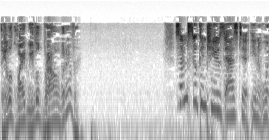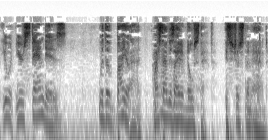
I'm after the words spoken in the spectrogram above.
They look white, we look brown, whatever. So I'm still confused as to, you know, what your, what your stand is with a Bayo ad. My stand is I have no stand. It's just an ad.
